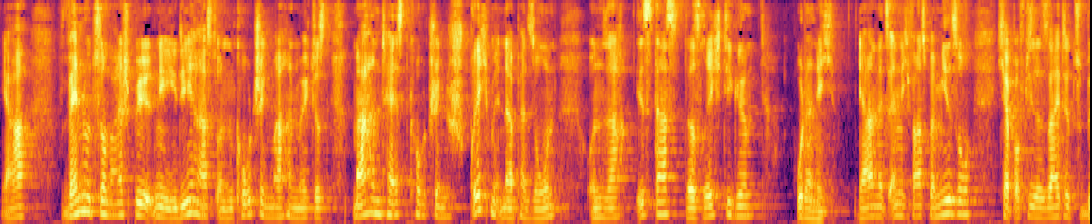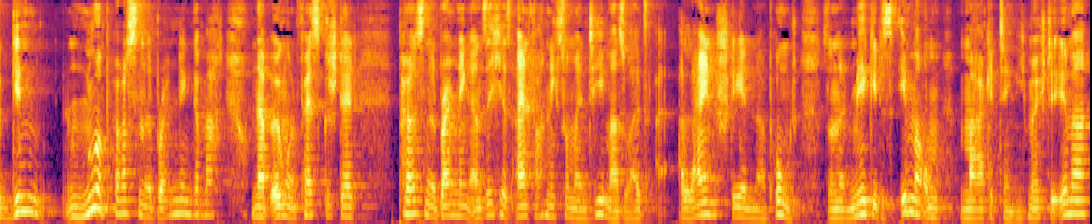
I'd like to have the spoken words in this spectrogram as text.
Ja, wenn du zum Beispiel eine Idee hast und ein Coaching machen möchtest, mach ein Testcoaching, sprich mit einer Person und sag, ist das das Richtige oder nicht. Ja, letztendlich war es bei mir so, ich habe auf dieser Seite zu Beginn nur Personal Branding gemacht und habe irgendwann festgestellt, Personal Branding an sich ist einfach nicht so mein Thema, so als alleinstehender Punkt, sondern mir geht es immer um Marketing. Ich möchte immer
